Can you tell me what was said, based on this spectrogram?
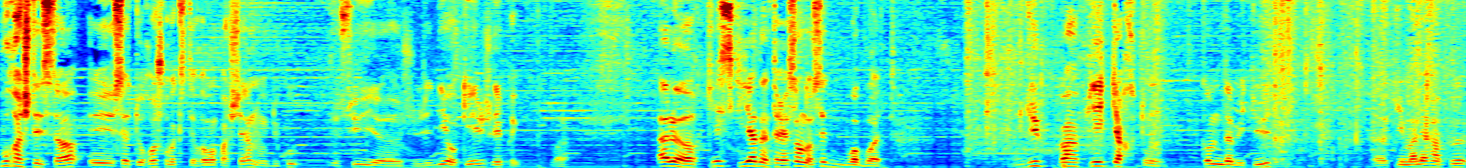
Pour acheter ça, et 7 euros je trouvais que c'était vraiment pas cher, donc du coup je suis, euh, j'ai dit ok, je l'ai pris. Voilà. Alors, qu'est-ce qu'il y a d'intéressant dans cette boîte? Du papier carton, comme d'habitude. euh, qui m'a l'air un peu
